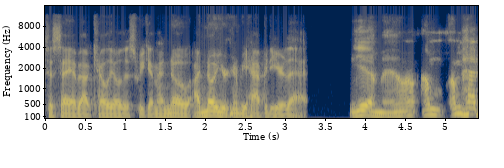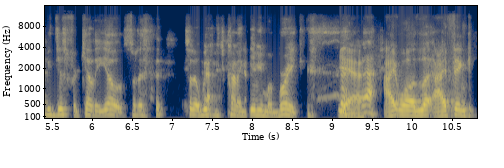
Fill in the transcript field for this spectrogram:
to say about Kelly O this week, and I know I know you're gonna be happy to hear that. Yeah, man, I'm I'm happy just for Kelly O, so that so that we can kind of give him a break. yeah, I well, look, I think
